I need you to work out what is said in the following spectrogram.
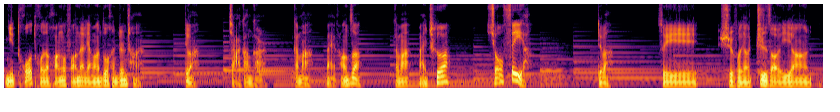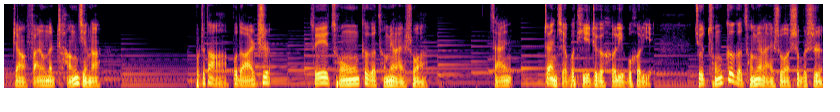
你妥妥的还个房贷两万多很正常啊，对吧？加杠杆干嘛？买房子？干嘛？买车？消费呀，对吧？所以是否要制造一样这样繁荣的场景呢？不知道啊，不得而知。所以从各个层面来说啊，咱暂且不提这个合理不合理，就从各个层面来说，是不是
